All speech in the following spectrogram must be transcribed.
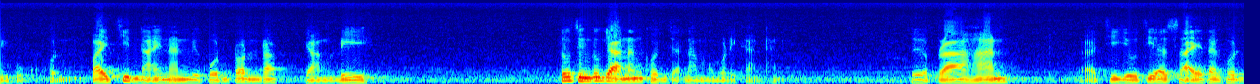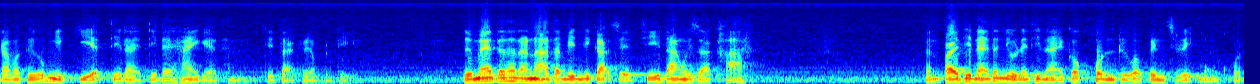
มีบุคคล ไปที่ไหนนั้นมีคนต้อนรับอย่างดี ทุกสิ่งทุกอย่างนั้นคนจะนำมาบริการท่านเสื้อปลาอาหารที่อยู่ที่อาศัยต่างคนต่างก็ถือว่ามีเกียรติที่ได้ที่ได้ให้แก่ท่านจิตตะเครียบดี หรือแม้แต่ท่านนาตบินทิกะเศรษฐีดังวิสาขา ท่านไปที่ไหนท่านอยู่ในที่ไหนก็คนถือว่าเป็นสิริมงคล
